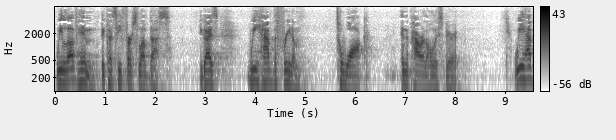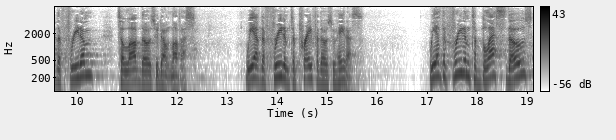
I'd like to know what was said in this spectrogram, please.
We love him because he first loved us. You guys, we have the freedom to walk in the power of the Holy Spirit. We have the freedom to love those who don't love us. We have the freedom to pray for those who hate us. We have the freedom to bless those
